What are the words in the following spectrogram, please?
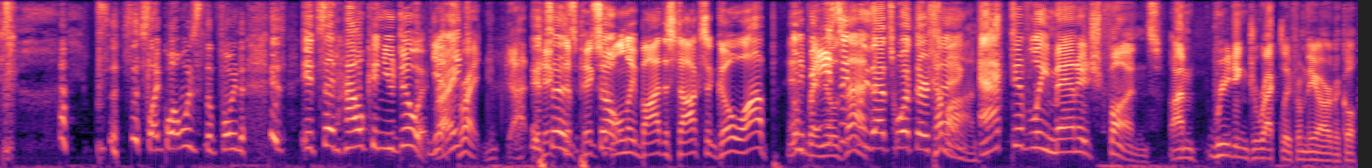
it's like, what was the point? It, it said, how can you do it? Yes, right? right. Uh, It says- the pick so- only buy the stocks that go up. Anybody knows Basically, that. that's what they're Come saying. on. Actively managed funds, I'm reading directly from the article.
